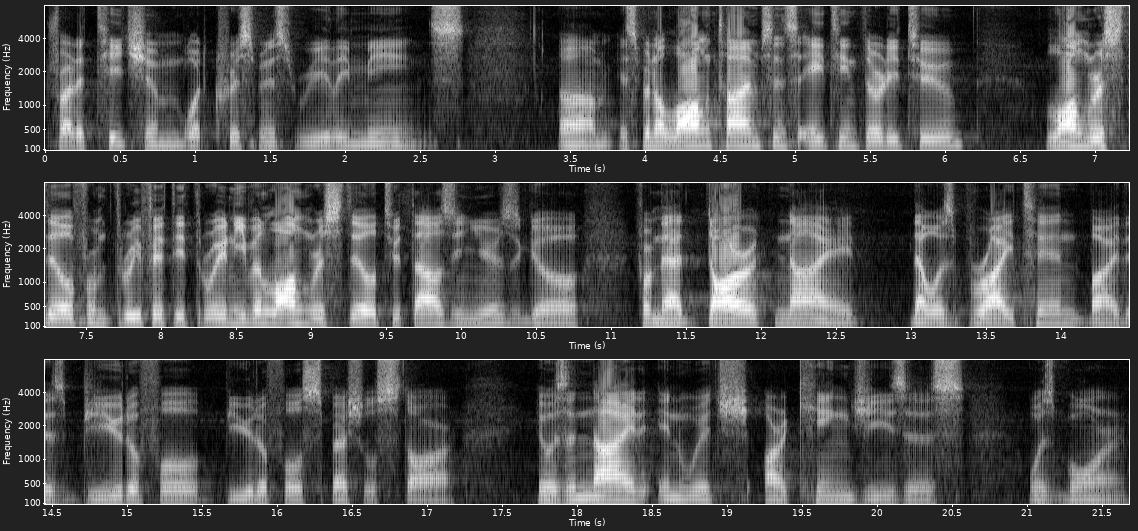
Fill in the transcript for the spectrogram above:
try to teach him what Christmas really means. Um, it's been a long time since 1832, longer still from 353, and even longer still 2,000 years ago from that dark night that was brightened by this beautiful, beautiful special star. It was a night in which our King Jesus was born.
